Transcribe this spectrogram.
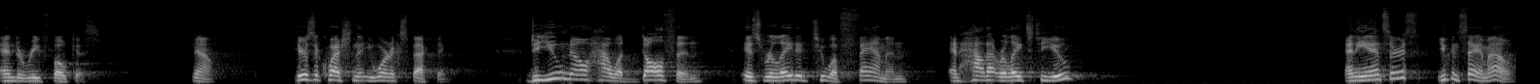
and to refocus. Now, here's a question that you weren't expecting Do you know how a dolphin is related to a famine and how that relates to you? Any answers? You can say them out.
